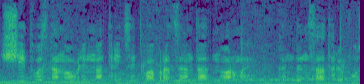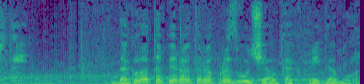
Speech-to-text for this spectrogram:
Щит восстановлен на 32% от нормы. Конденсаторы пусты. Доклад оператора прозвучал как приговор.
